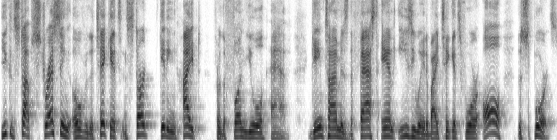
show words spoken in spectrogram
you can stop stressing over the tickets and start getting hyped for the fun you'll have. Game Time is the fast and easy way to buy tickets for all the sports,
